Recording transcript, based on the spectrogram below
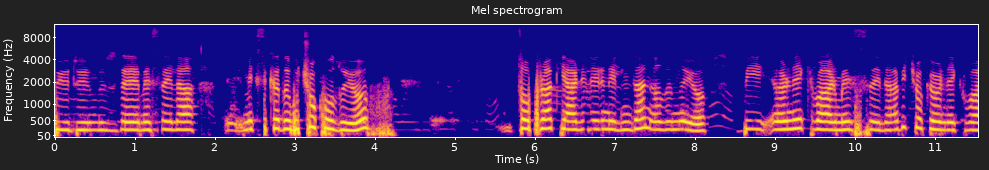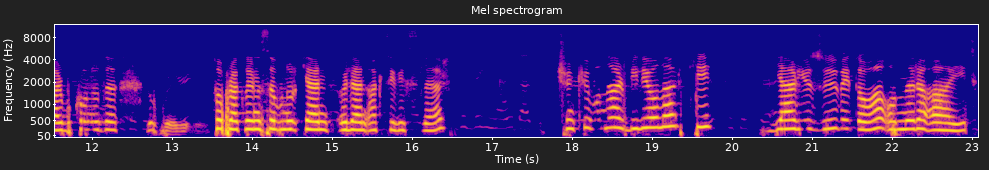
büyüdüğümüzde mesela, Meksika'da bu çok oluyor. Toprak yerlilerin elinden alınıyor. Bir örnek var mesela, birçok örnek var bu konuda, topraklarını savunurken ölen aktivistler. Çünkü onlar biliyorlar ki yeryüzü ve doğa onlara ait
